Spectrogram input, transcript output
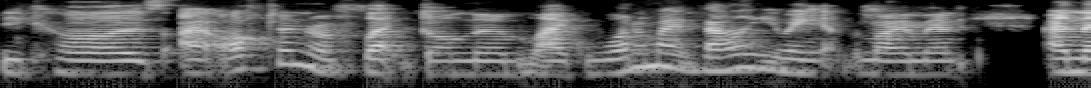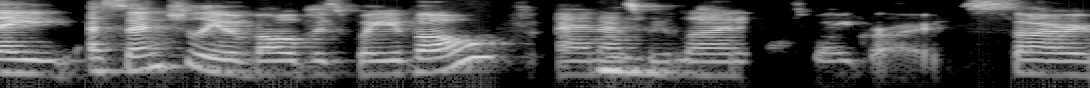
because I often reflect on them like, what am I valuing at the moment? And they essentially evolve as we evolve and mm-hmm. as we mm. learn as we grow. So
